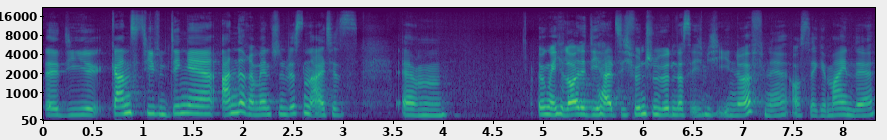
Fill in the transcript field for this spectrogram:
äh, die ganz tiefen Dinge andere Menschen wissen, als jetzt ähm, irgendwelche Leute, die halt sich wünschen würden, dass ich mich ihnen öffne aus der Gemeinde.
